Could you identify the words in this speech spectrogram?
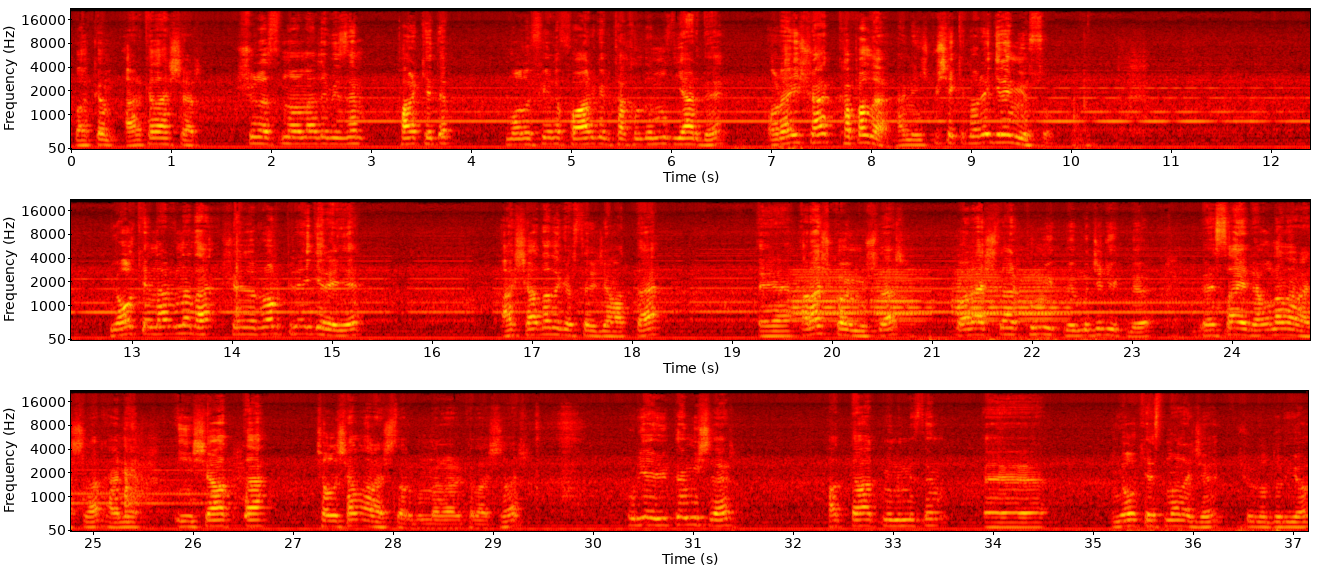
Bakın arkadaşlar şurası normalde bizim park edip modifiyeli fuar gibi takıldığımız yerde orayı şu an kapalı. Hani hiçbir şekilde oraya giremiyorsun. Yol kenarına da şöyle roleplay gereği aşağıda da göstereceğim hatta Ee, araç koymuşlar. Bu araçlar kum yüklü, mıcır yüklü vesaire olan araçlar. Hani inşaatta çalışan araçlar bunlar arkadaşlar. Buraya yüklemişler. Hatta adminimizin eee, yol kesme aracı şurada duruyor.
